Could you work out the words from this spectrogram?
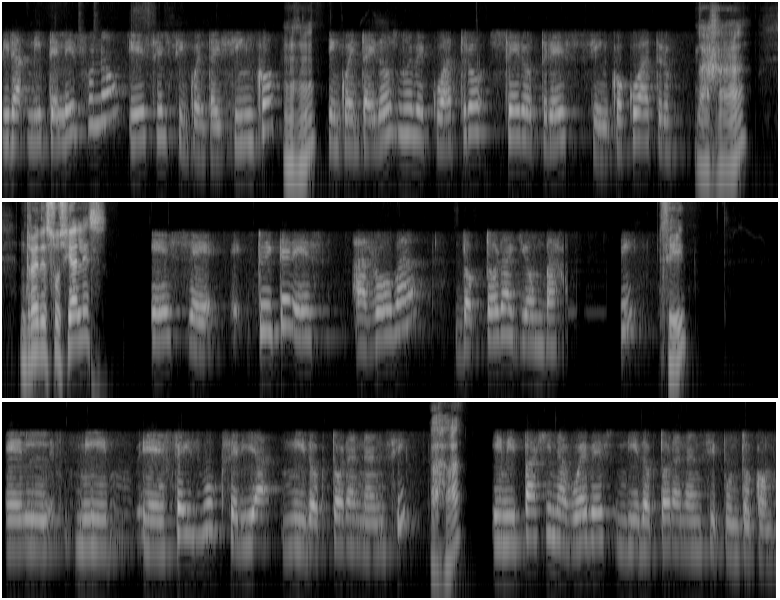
Mira, mi teléfono es el 55 5294 0354. Ajá. ¿Redes sociales? Es, eh, Twitter es arroba doctora-bajo. ¿sí? Sí. El, mi eh, Facebook sería mi doctora Nancy. Ajá. Y mi página web es midoctoranancy.com.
